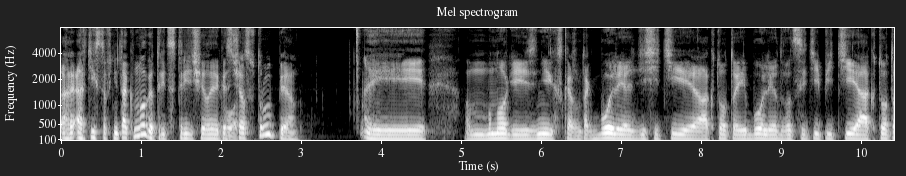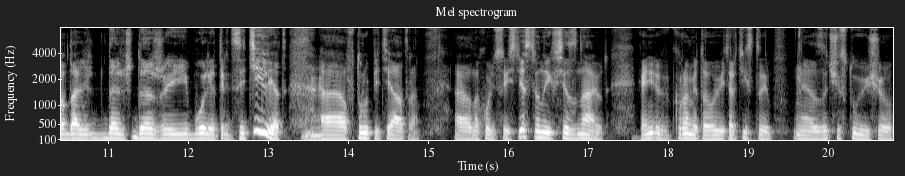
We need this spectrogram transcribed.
артистов не так много, 33 человека вот. сейчас в труппе. И многие из них, скажем так, более 10, а кто-то и более 25, а кто-то даже и более 30 лет угу. э, в трупе театра. Э, находятся, естественно, их все знают. Кроме того, ведь артисты э, зачастую еще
